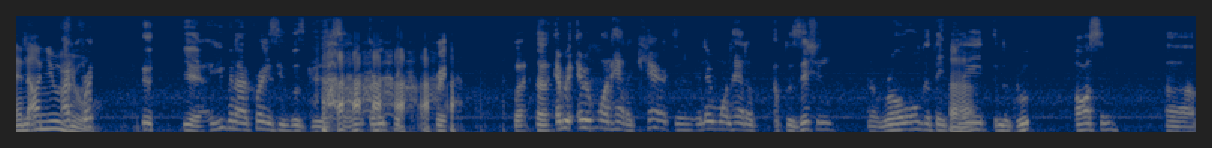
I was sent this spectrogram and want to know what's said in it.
and Yeah, unusual. Yeah, even our crazy was good. So was. But uh, every everyone had a character and everyone had a, a position and a role that they Uh-huh. played in the group. Awesome. Uh,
